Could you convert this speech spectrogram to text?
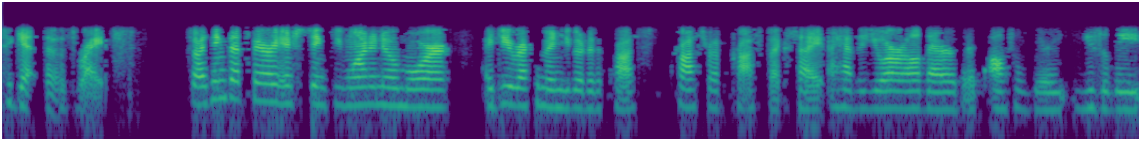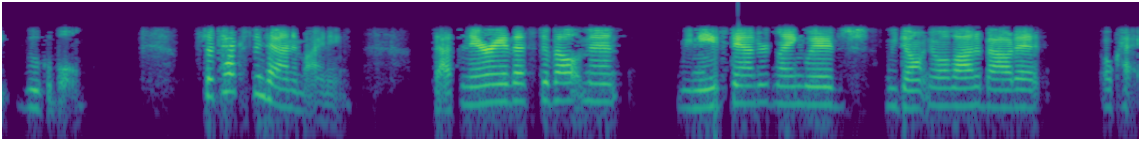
to get those rights. So I think that's very interesting. If you want to know more, I do recommend you go to the Cross, Crossref prospect site. I have the URL there, but it's also very easily Googleable. So text and data mining. That's an area that's development. We need standard language. We don't know a lot about it. Okay.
